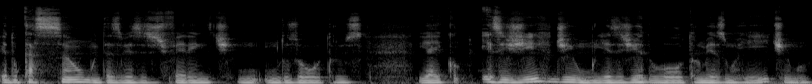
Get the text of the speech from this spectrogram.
educação muitas vezes diferente um, um dos outros. E aí exigir de um e exigir do outro o mesmo ritmo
